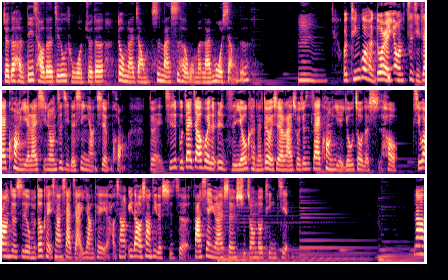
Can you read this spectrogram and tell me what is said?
觉得很低潮的基督徒，我觉得对我们来讲是蛮适合我们来默想的。嗯，我听过很多人用自己在旷野来形容自己的信仰现况。对，其实不在教会的日子，也有可能对有些人来说，就是在旷野游走的时候。希望就是我们都可以像夏甲一样，可以好像遇到上帝的使者，发现原来神始终都听见。那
